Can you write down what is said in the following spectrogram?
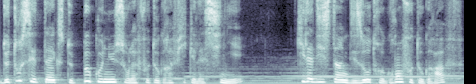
de tous ces textes peu connus sur la photographie qu'elle a signés, qui la distinguent des autres grands photographes,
